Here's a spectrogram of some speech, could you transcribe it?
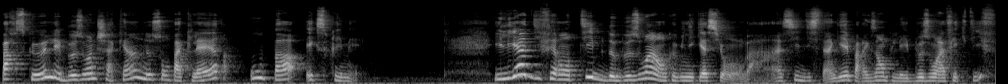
parce que les besoins de chacun ne sont pas clairs ou pas exprimés. Il y a différents types de besoins en communication. On va ainsi distinguer par exemple les besoins affectifs,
